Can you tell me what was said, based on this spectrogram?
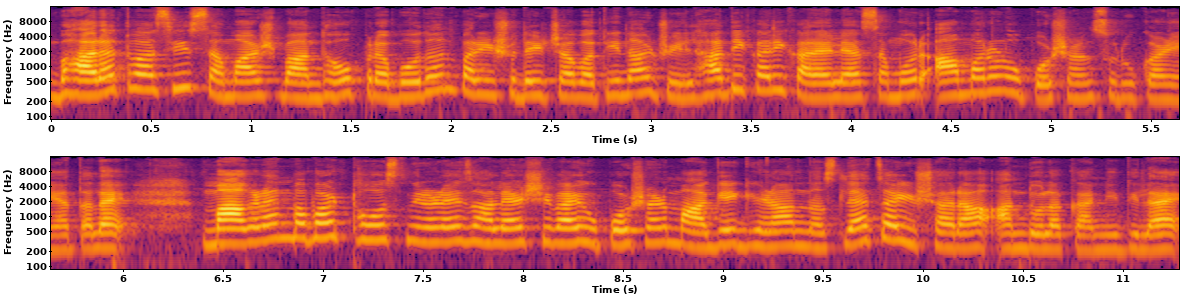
भारतवासी समाज बांधव प्रबोधन परिषदेच्या वतीनं जिल्हाधिकारी कार्यालयासमोर आमरण उपोषण सुरू करण्यात आलंय. मागण्यांबाबत ठोस निर्णय झाल्याशिवाय उपोषण मागे घेणार नसल्याचा इशारा आंदोलकांनी दिलाय.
